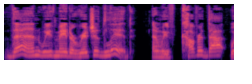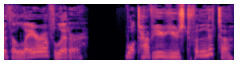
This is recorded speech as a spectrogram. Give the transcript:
then we've made a rigid lid, and we've covered that with a layer of litter. What have you used for litter?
